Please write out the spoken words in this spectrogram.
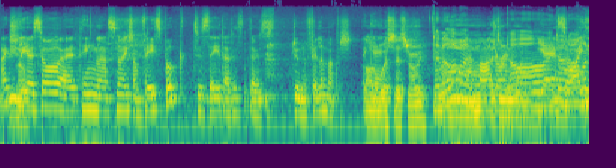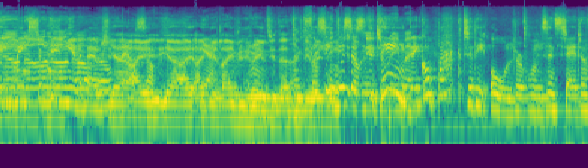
Actually, you know. I saw a thing last night on Facebook to say that it's, there's doing a film of it Oh, again. West Side Story. Another Oh, one? a I modern one. Oh, yeah, I don't so I think no, mixed no, no, opinion no, about it Yeah, now. I, so. yeah, I, I, Yeah. I agree with you. That I think mm. Like, the so See, this You is the need thing. They go back to the older ones instead of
